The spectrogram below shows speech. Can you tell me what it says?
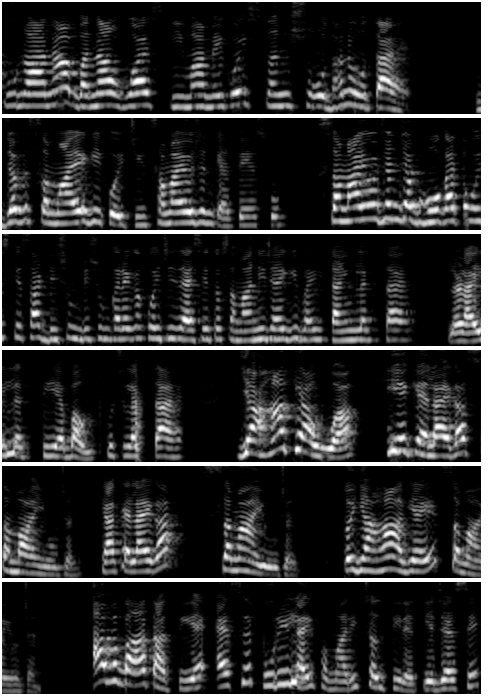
पुराना बना हुआ स्कीमा में कोई संशोधन होता है। जब समाएगी कोई चीज़, समायोजन कहते हैं इसको। समायोजन जब होगा तो इसके साथ डिशुम डिशुम करेगा, कोई चीज़ ऐसे तो समा नहीं जाएगी, भाई टाइम लगता है, लड़ाई लगती है, बहुत कुछ लगता है। यहाँ क्या हुआ कि ये कहलाएगा समायोजन। क्या कहलाएगा? समायोजन। तो यहाँ आ गया ये समायोजन। अब बात आती है, ऐसे पूरी लाइफ हमारी चलती रहती है, जैसे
